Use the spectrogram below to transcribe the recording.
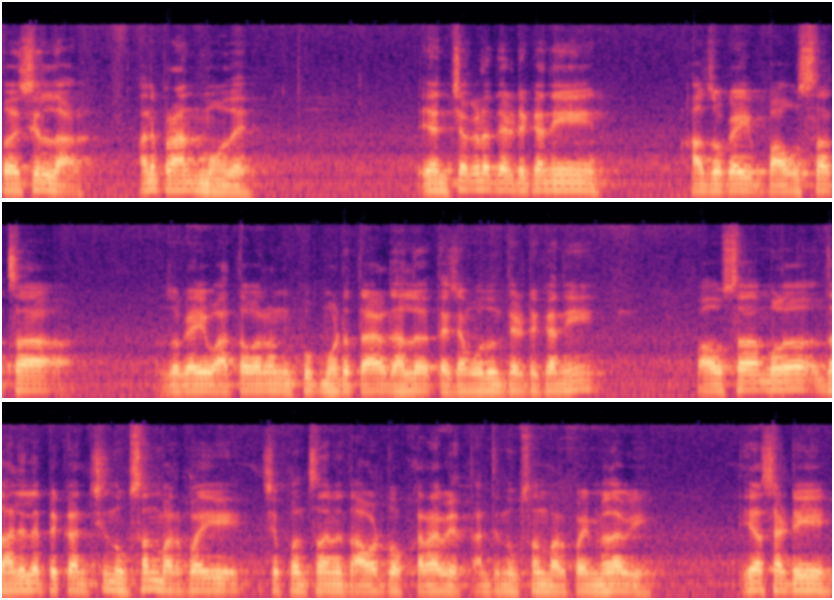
तहसीलदार आणि प्रांत महोदय यांच्याकडे त्या ठिकाणी हा जो काही पावसाचा जो काही वातावरण खूप मोठं तयार झालं त्याच्यामधून त्या ठिकाणी पावसामुळं झालेल्या पिकांची नुकसान भरपाईचे पंचनामे ताबडतोब करावेत आणि ते नुकसान भरपाई मिळावी यासाठी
